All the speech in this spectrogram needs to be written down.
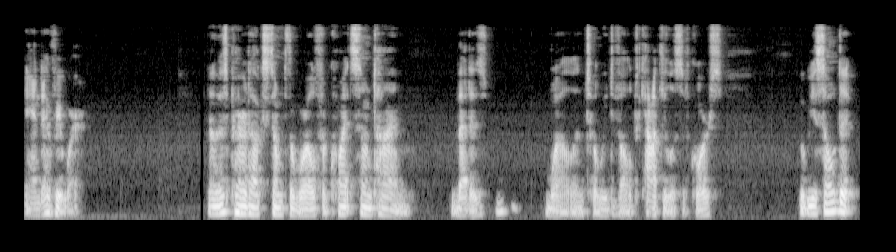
and everywhere. Now this paradox stumped the world for quite some time. That is, well, until we developed calculus, of course. But we solved it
